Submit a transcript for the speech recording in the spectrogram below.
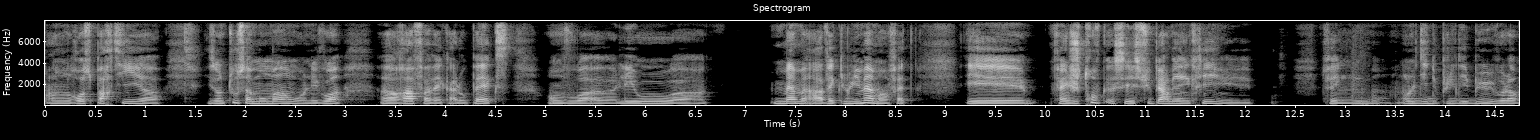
En grosse partie, euh, ils ont tous un moment où on les voit. Euh, Raph avec Alopex, on voit euh, Léo euh, même avec lui-même en fait. Et enfin, je trouve que c'est super bien écrit. On le dit depuis le début, voilà,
